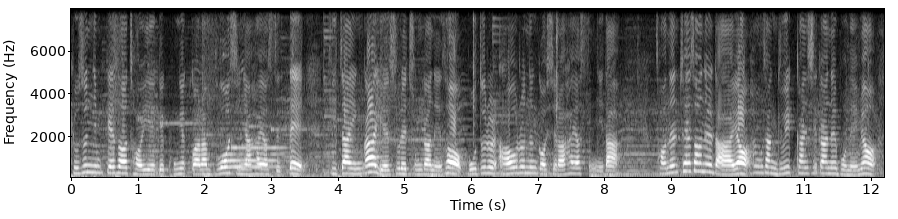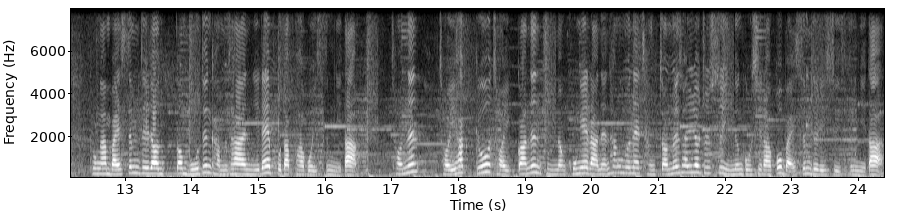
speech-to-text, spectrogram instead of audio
교수님께서 저희에게 공예과란 무엇이냐 하였을 때 디자인과 예술의 중간에서 모두를 아우르는 것이라 하였습니다. 저는 최선을 다하여 항상 유익한 시간을 보내며 동안 말씀드렸던 모든 감사한 일에 보답하고 있습니다. 저는 저희 학교, 저희 과는 분명 공예라는 학문의 장점을 살려줄 수 있는 곳이라고 말씀드릴 수 있습니다.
